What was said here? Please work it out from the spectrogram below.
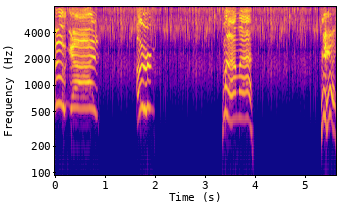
Oh god! Arr! Mama! Ow!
